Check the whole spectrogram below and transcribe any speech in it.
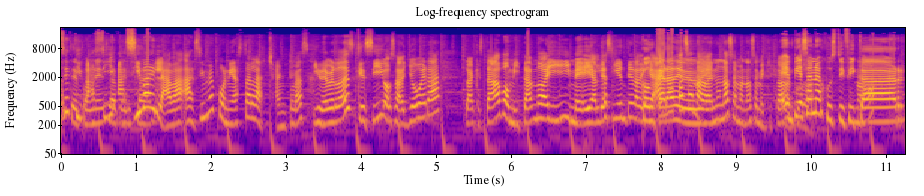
ese tipo- así, así bailaba, así me ponía hasta las chanclas. Y de verdad es que sí, o sea, yo era la que estaba vomitando ahí y, me, y al día siguiente era de Con que, "Ay, cara no de pasa bebé. nada, en una semana se me quitaba. Empiezan cruda". a justificar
